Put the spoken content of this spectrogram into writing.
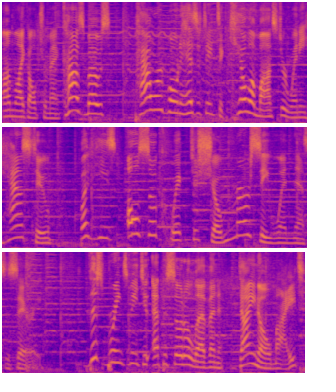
unlike Ultraman Cosmos, Powered won't hesitate to kill a monster when he has to, but he's also quick to show mercy when necessary. This brings me to episode 11 Dynamite.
